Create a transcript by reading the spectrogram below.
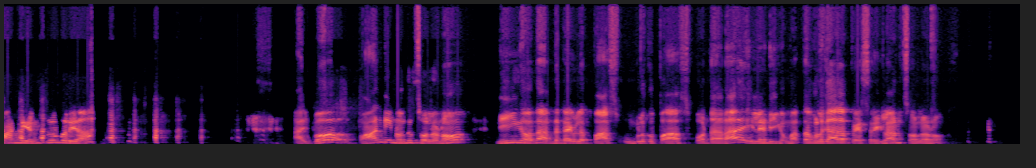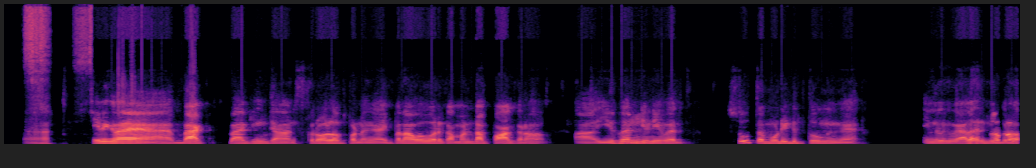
பாண்டியன் சூப்பர்யா. இப்போ பாண்டியன் வந்து சொல்லணும் நீங்க வந்து அந்த டைம்ல பாஸ் உங்களுக்கு பாஸ் போட்டாரா? இல்ல நீங்க மத்தவங்களுக்காக பேசுறீங்களான்னு சொல்லணும். இருங்களேன். பேக் பேக்கிங் ஜான் ஸ்க்ரோல் அப் பண்ணுங்க. இப்பதான் ஒவ்வொரு கமெண்டா பாக்குறோம் யுகன் ம். யூனிவர் சூத்த மூடிட்டு தூங்குங்க. எங்களுக்கு வேலை இருக்கு ப்ரோ.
